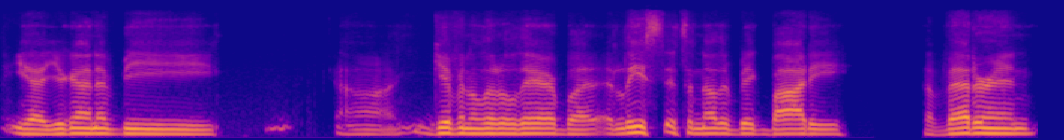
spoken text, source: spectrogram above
yeah, you're going to be uh, given a little there, but at least it's another big body, a veteran.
